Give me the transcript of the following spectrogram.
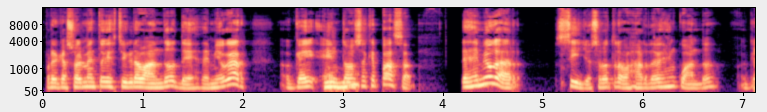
porque casualmente hoy estoy grabando desde mi hogar, ¿ok? Entonces, ¿qué pasa? Desde mi hogar, sí, yo suelo trabajar de vez en cuando, ¿ok?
